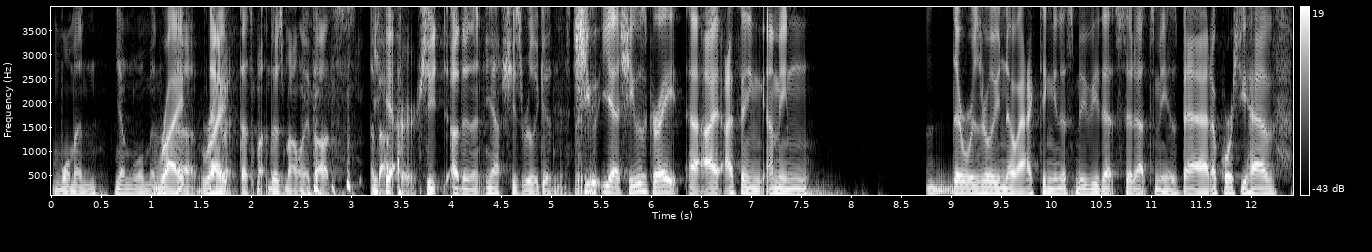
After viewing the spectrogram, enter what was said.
woman, young woman. Right, Uh, right. anyway, that's my those are my only thoughts about Yeah. her. She other than yeah, she's really good in this She movie. yeah, she was great. I I think I mean there was really no acting in this movie that stood out to me as bad. Of course, you have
